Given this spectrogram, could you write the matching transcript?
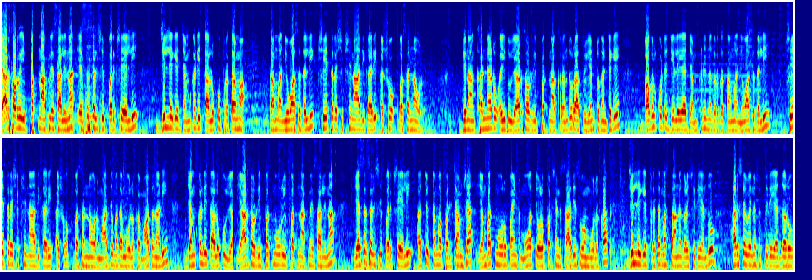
ಎರಡು ಸಾವಿರದ ಇಪ್ಪತ್ನಾಲ್ಕನೇ ಸಾಲಿನ ಎಸ್ಎಸ್ಎಲ್ಸಿ ಪರೀಕ್ಷೆಯಲ್ಲಿ ಜಿಲ್ಲೆಗೆ ಜಮಖಂಡಿ ತಾಲೂಕು ಪ್ರಥಮ ತಮ್ಮ ನಿವಾಸದಲ್ಲಿ ಕ್ಷೇತ್ರ ಶಿಕ್ಷಣಾಧಿಕಾರಿ ಅಶೋಕ್ ಬಸಣ್ಣವರು. ದಿನಾಂಕ ಹನ್ನೆರಡು ಐದು ಎರಡು ಸಾವಿರದ ಇಪ್ಪತ್ನಾಲ್ಕರಂದು ರಾತ್ರಿ ಎಂಟು ಗಂಟೆಗೆ ಬಾಗಲಕೋಟೆ ಜಿಲ್ಲೆಯ ಜಮಖಂಡಿ ನಗರದ ತಮ್ಮ ನಿವಾಸದಲ್ಲಿ ಕ್ಷೇತ್ರ ಶಿಕ್ಷಣಾಧಿಕಾರಿ ಅಶೋಕ್ ಬಸಣ್ಣವರ ಮಾಧ್ಯಮದ ಮೂಲಕ ಮಾತನಾಡಿ, ಜಮಖಂಡಿ ತಾಲೂಕು ಎರಡು ಸಾವಿರದ ಇಪ್ಪತ್ತ್ಮೂರು ಇಪ್ಪತ್ನಾಲ್ಕನೇ ಸಾಲಿನ ಎಸ್ಎಸ್ಎಲ್ಸಿ ಪರೀಕ್ಷೆಯಲ್ಲಿ ಅತ್ಯುತ್ತಮ ಫಲಿತಾಂಶ ಎಂಬತ್ತ್ಮೂರು ಪಾಯಿಂಟ್ ಮೂವತ್ತೇಳು ಪರ್ಸೆಂಟ್ ಸಾಧಿಸುವ ಮೂಲಕ ಜಿಲ್ಲೆಗೆ ಪ್ರಥಮ ಸ್ಥಾನ ಗಳಿಸಿದೆ ಎಂದು ಹರ್ಷವೆನಿಸುತ್ತಿದೆ ಎಂದರು.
